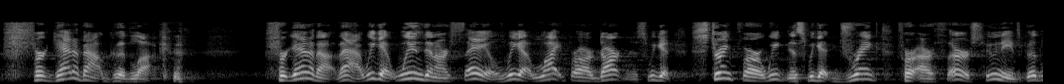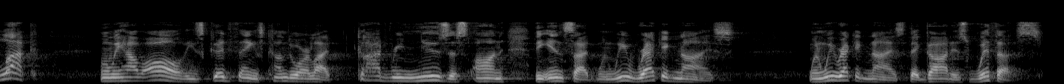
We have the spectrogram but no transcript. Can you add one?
forget about good luck. Forget about that. We get wind in our sails. We get light for our darkness. We get strength for our weakness. We get drink for our thirst. Who needs good luck when we have all these good things come to our life? God renews us on the inside when we recognize, when we recognize that God is with us,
